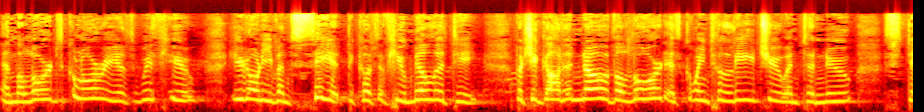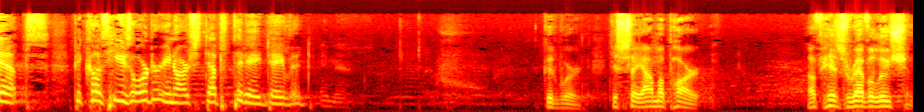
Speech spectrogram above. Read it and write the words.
And the Lord's glory is with you. You don't even see it because of humility. But you got to know the Lord is going to lead you into new steps because He's ordering our steps today, David. Amen. Good word. Just say, I'm a part of His revolution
